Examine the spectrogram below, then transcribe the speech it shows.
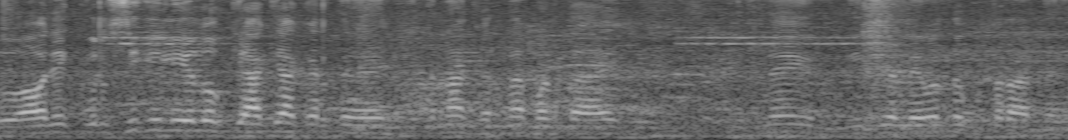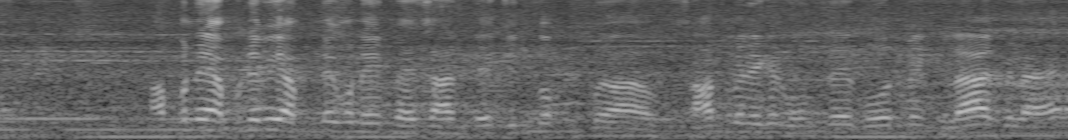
तो और एक कुर्सी के लिए लोग क्या क्या करते हैं, कितना करना पड़ता है, कितने नीचे लेवल तक उतर आते हैं। अपने अपने भी अपने को नहीं पहचानते, जिनको साथ में लेकर घूमते हैं, गोद में खिलाया पिलाया,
